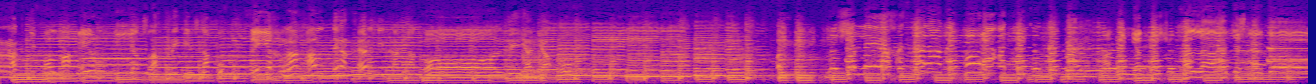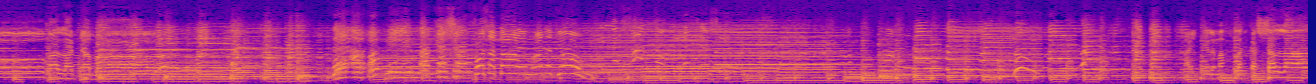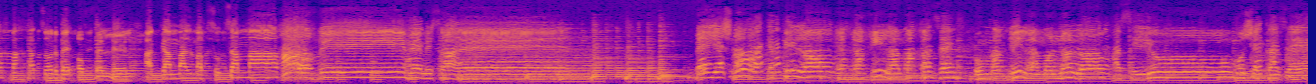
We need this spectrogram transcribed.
rakk í balma er og nýja klappri innsta fútt Eigra aldar ferði kannar golvian ja út شليح الثلاث ورا أتكوت أقم يبش وتخلاك يشلر قوض لك أبار ועפות פנים בקשר, תפוס אתה עם רדת יום! למחלקה שלח בחצות באופן ליל, הגמל מבסוט צמח, הרופאים הם ישראל. וישנו רק אפילוג הכרחי למחזה, ומקביל למונולוג, הסיום הוא שכזה.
